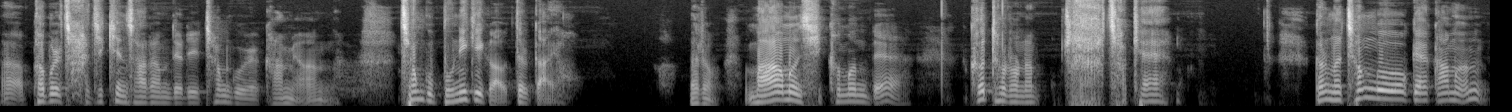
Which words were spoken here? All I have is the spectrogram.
어, 법을 잘 지킨 사람들이 천국에 가면 천국 분위기가 어떨까요? 여러분 마음은 시커먼데 겉으로는 착해. 그러면 천국에 가면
